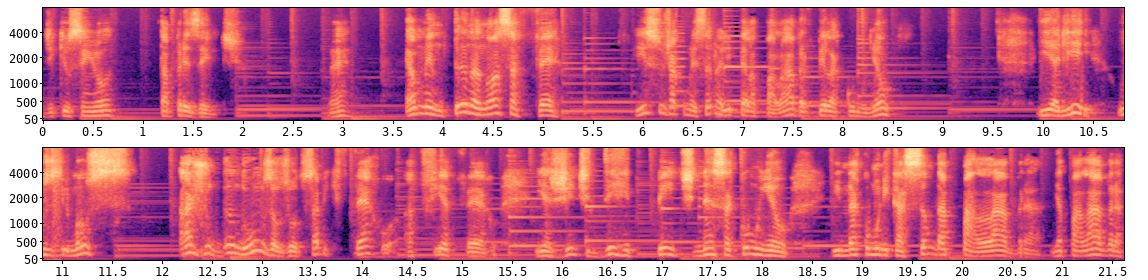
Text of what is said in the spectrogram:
de que o Senhor está presente, né? É aumentando a nossa fé. Isso já começando ali pela palavra, pela comunhão, e ali os irmãos ajudando uns aos outros, sabe que ferro afia ferro. E a gente, de repente, nessa comunhão e na comunicação da palavra, e a palavra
